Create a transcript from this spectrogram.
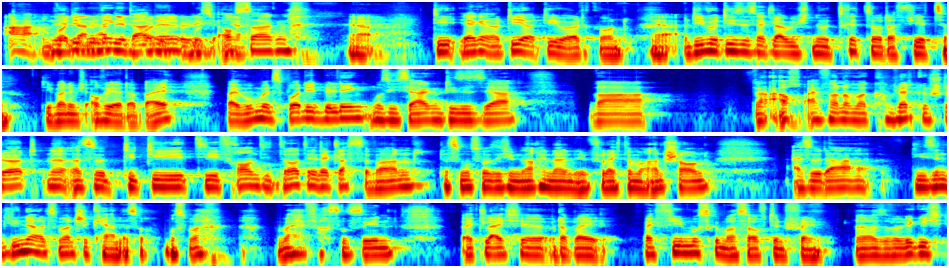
Ah, nee, Bodybuilding, Daniel, muss ich auch ja. sagen. Ja. Die, ja, genau, die hat die World gewonnen. Ja. Und die wird dieses Jahr, glaube ich, nur dritte oder vierte. Die war nämlich auch wieder dabei. Bei Women's Bodybuilding, muss ich sagen, dieses Jahr war war auch einfach nochmal komplett gestört. Ne? Also die, die, die Frauen, die dort in der Klasse waren, das muss man sich im Nachhinein eben vielleicht nochmal anschauen. Also da, die sind leaner als manche Kerle, so muss man mal einfach so sehen. Bei gleiche oder bei, bei viel Muskelmasse auf den Frame. Also wirklich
